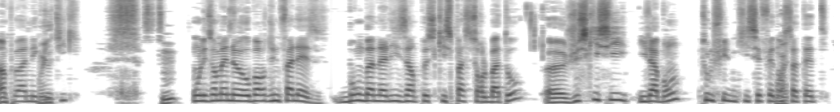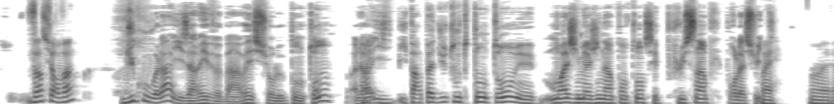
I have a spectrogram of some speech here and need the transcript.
un peu anecdotique. Hmm. On les emmène au bord d'une falaise. Bond analyse un peu ce qui se passe sur le bateau. Jusqu'ici, il a bon. Tout le film qui s'est fait dans sa tête, 20 sur 20. Du coup, voilà, ils arrivent, ben ouais, sur le ponton. Alors, Ouais. ils, ils parlent pas du tout de ponton, mais moi, j'imagine un ponton, c'est plus simple pour la suite. Ouais.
